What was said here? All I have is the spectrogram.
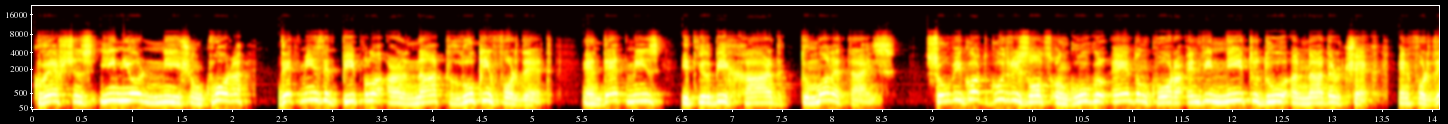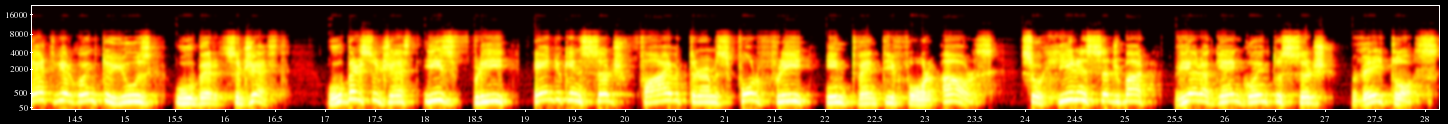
questions in your niche on Quora, that means that people are not looking for that and that means it will be hard to monetize. So we got good results on Google and on Quora and we need to do another check. And for that we are going to use Ubersuggest. Uber Suggest is free and you can search 5 terms for free in 24 hours. So here in search bar we are again going to search weight loss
